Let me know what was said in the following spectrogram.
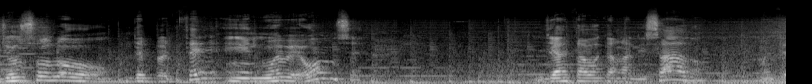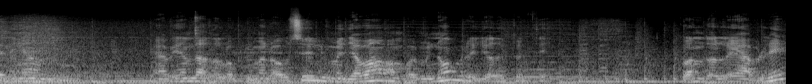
Yo solo desperté en el 911. Ya estaba canalizado, me tenían, me habían dado los primeros auxilios, me llamaban por mi nombre y yo desperté. Cuando le hablé,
